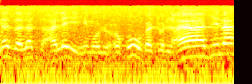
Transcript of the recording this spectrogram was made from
نزلت عليهم العقوبة العاجلة.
